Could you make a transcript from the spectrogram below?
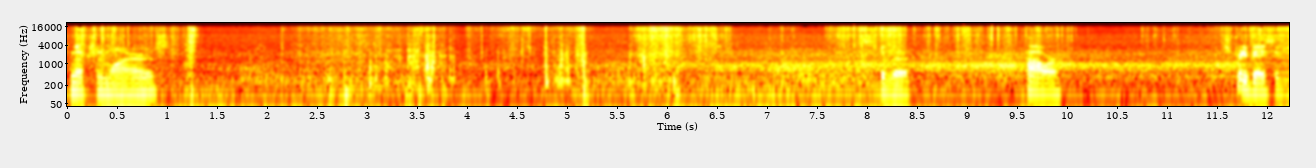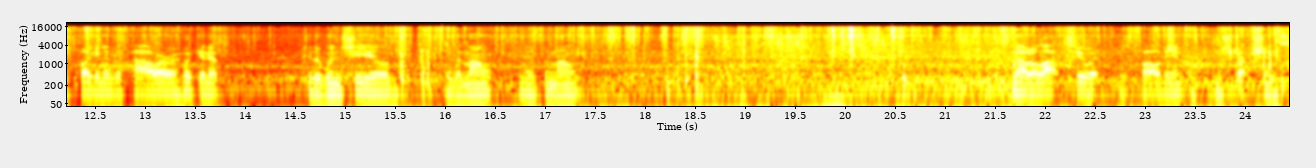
Connection wires. For the power. It's pretty basic, just plug it into the power, hook it up to the windshield with the mount, and there's the mount. It's not a lot to it, just follow the instructions.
